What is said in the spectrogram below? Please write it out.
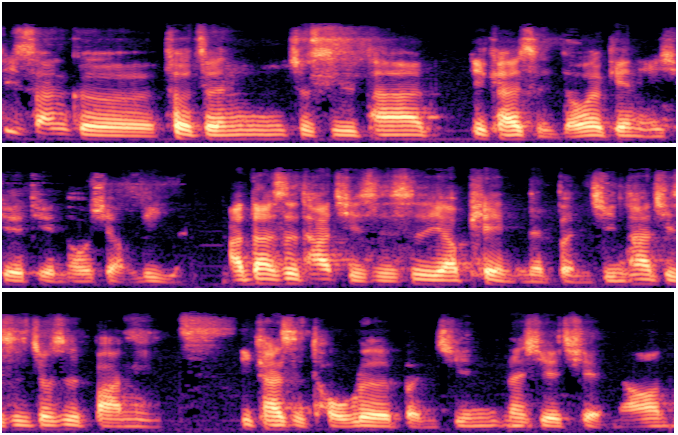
第三个特征就是他一开始都会给你一些甜头小利。啊，但是他其实是要骗你的本金，他其实就是把你一开始投入的本金那些钱，然后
